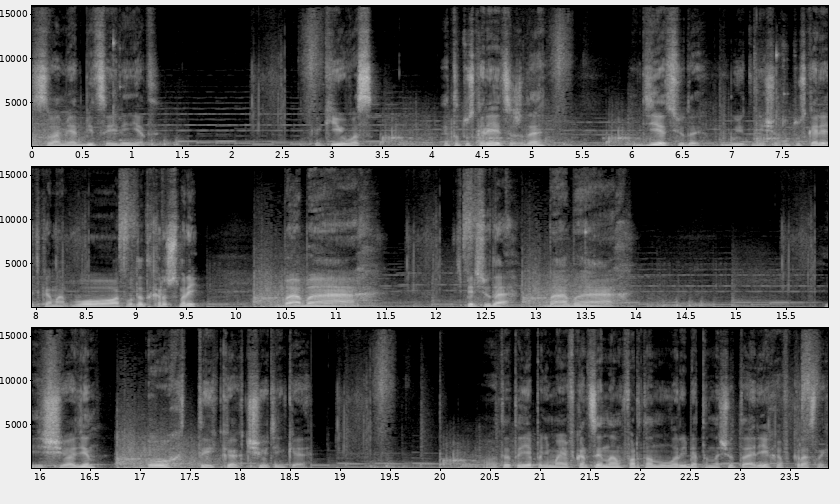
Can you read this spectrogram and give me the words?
С вами отбиться или нет? Какие у вас... Этот ускоряется же, да? Где отсюда будет мне еще тут ускорять команду? Вот, вот это хорошо, смотри. Бабах. Теперь сюда. Бабах. Еще один. Ох ты, как четенько Вот это я понимаю. В конце нам фартануло, ребята, насчет орехов красных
